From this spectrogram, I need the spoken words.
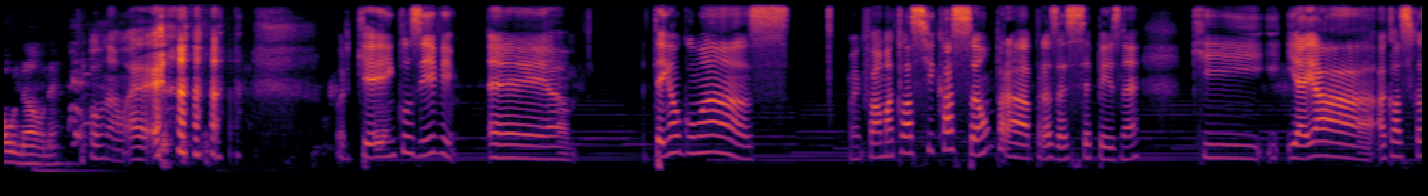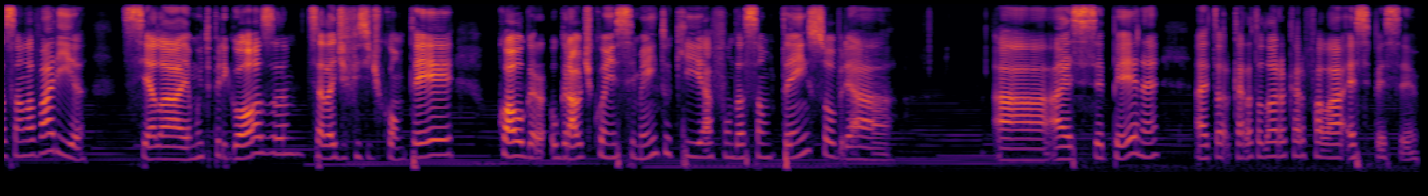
Ou não, né? Ou não, é. Porque, inclusive, é... tem algumas como é que fala? Uma classificação para as SCPs, né? Que, e, e aí a, a classificação ela varia. Se ela é muito perigosa, se ela é difícil de conter, qual o, gra, o grau de conhecimento que a fundação tem sobre a, a, a SCP, né? Aí, cara, toda hora eu quero falar SPC.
